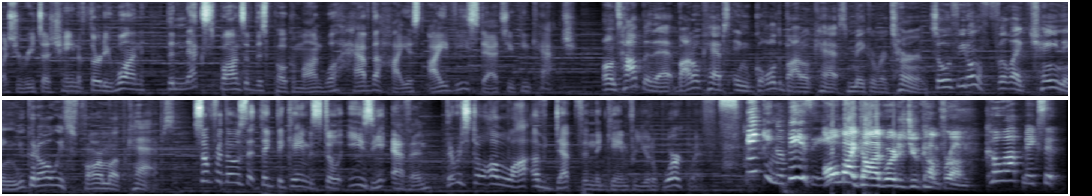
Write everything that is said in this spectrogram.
Once you reach a chain of 31, the next spawns of this Pokemon will have the highest IV stats you can catch. On top of that, bottle caps and gold bottle caps make a return, so if you don't feel like chaining, you could always farm up caps. So for those that think the game is still easy, Evan, there is still a lot of depth in the game for you to work with. Speaking of easy, Oh my god, where did you come from? co-op makes it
